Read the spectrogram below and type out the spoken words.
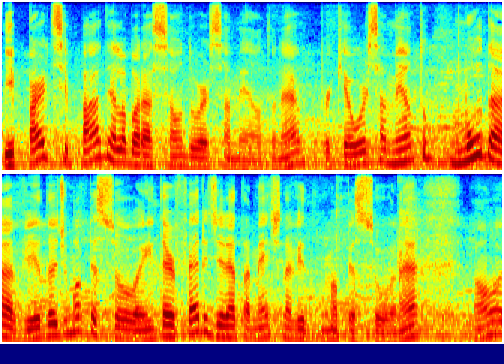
e participar da elaboração do orçamento, né? Porque o orçamento muda a vida de uma pessoa, interfere diretamente na vida de uma pessoa, né? Então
